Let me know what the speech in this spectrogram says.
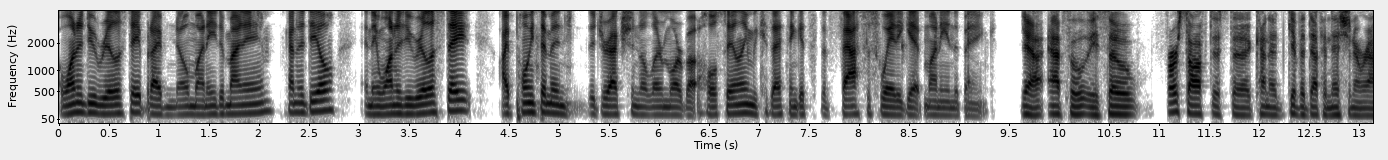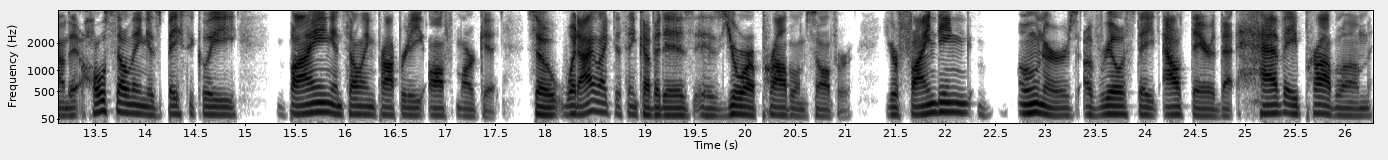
I want to do real estate, but I have no money to my name kind of deal, and they want to do real estate, I point them in the direction to learn more about wholesaling because I think it's the fastest way to get money in the bank. Yeah, absolutely. So, first off, just to kind of give a definition around it, wholesaling is basically buying and selling property off market. So, what I like to think of it is is you're a problem solver. You're finding owners of real estate out there that have a problem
